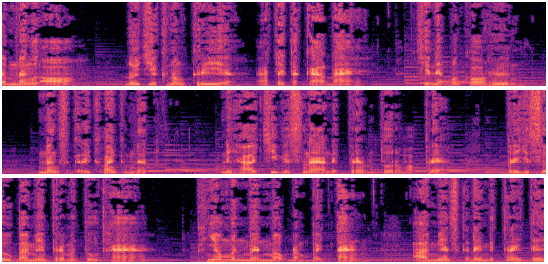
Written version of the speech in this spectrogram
ដំណឹងល្អដូចជាក្នុងគ្រាអតីតកាលដែរ ជាអ្នកបង្ករឿងនិងសេចក្តីខ្វែងគំនិតនេះហើយជាវាសនានៃព្រះបន្ទូលរបស់ព្រះព្រះយេស៊ូវបានមានព្រះបន្ទូលថាខ្ញុំមិនមែនមកដើម្បីតាំងឲ្យមានសេចក្តីមេត្រីទេ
